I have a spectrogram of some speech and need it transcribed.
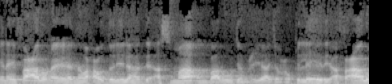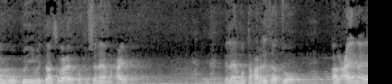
inay facalun ay ahaydna waxaa u daliila haddee asmaa-un baa lagu jamciyaa jamcu qilaheedii afcaalun buu ku yimid taasi waxay ku tusinaya maxay? Inay mutaxarikatu alcayn ay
